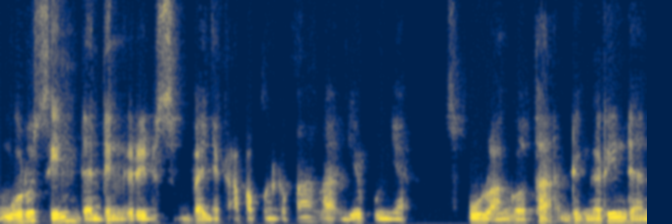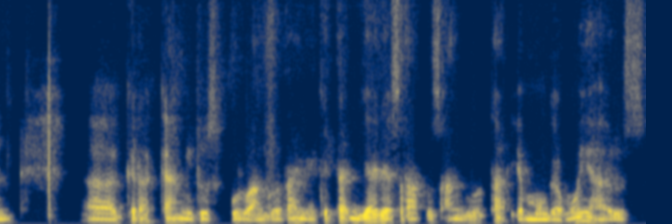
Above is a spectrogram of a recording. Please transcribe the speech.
ngurusin dan dengerin sebanyak apa pun kepala. Dia punya 10 anggota dengerin dan eh, gerakan itu 10 anggotanya. Kita dia ada 100 anggota ya mau nggak mau ya harus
